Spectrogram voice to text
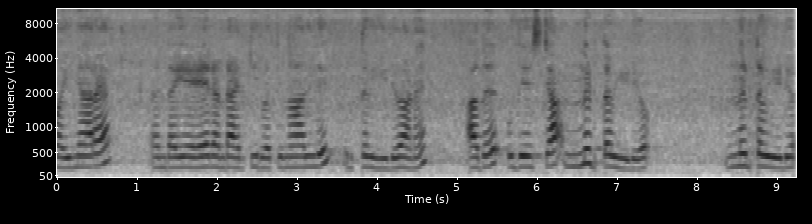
പതിനാറ് എന്താ ഏഴ് രണ്ടായിരത്തി ഇരുപത്തി നാലിൽ എടുത്ത വീഡിയോ ആണ്. അത് ഉദ്ദേശിച്ച ഇന്നെടുത്ത വീഡിയോ ഇന്നെടുത്ത വീഡിയോ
